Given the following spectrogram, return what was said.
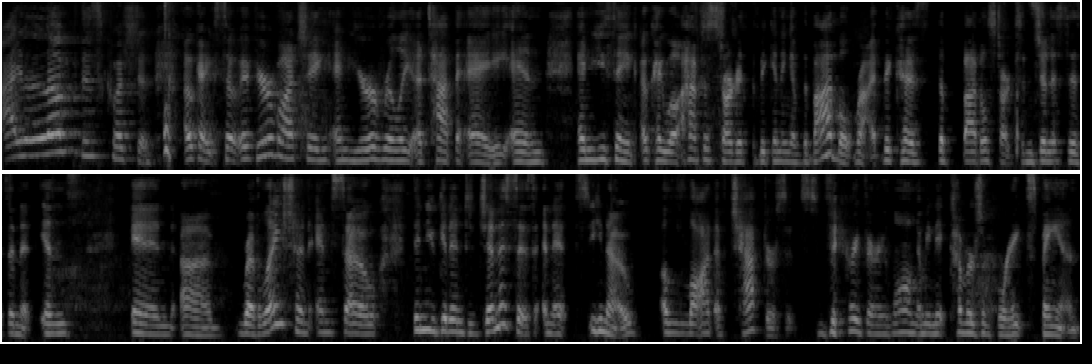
I love this question. Okay, so if you're watching and you're really a type A and and you think, okay, well, I have to start at the beginning of the Bible, right? Because the Bible starts in Genesis and it ends in uh, Revelation, and so then you get into Genesis, and it's you know a lot of chapters. It's very, very long. I mean, it covers a great span.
